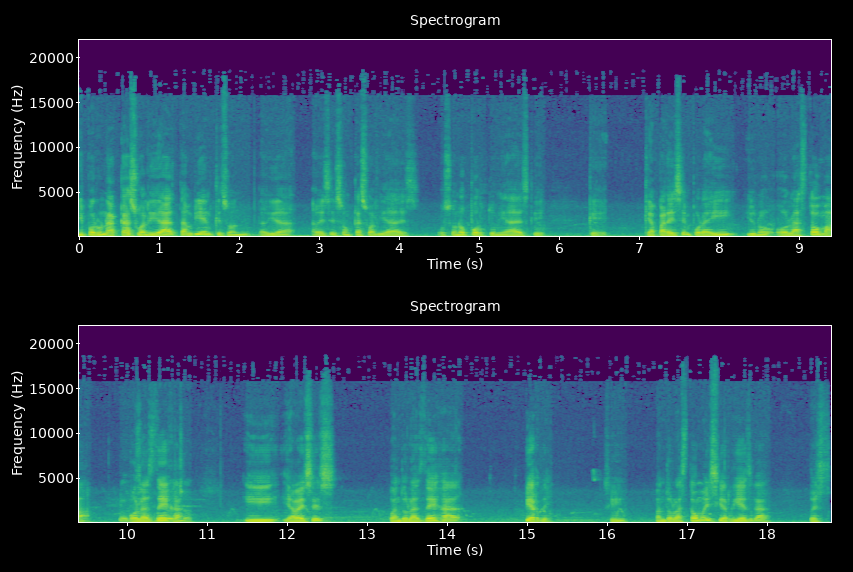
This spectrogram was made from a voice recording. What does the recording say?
Y por una casualidad también, que son, la vida a veces son casualidades o son oportunidades que, que, aparecen por ahí y uno o las toma o las deja y, y, a veces cuando las deja pierde, ¿sí? Cuando las toma y se arriesga, pues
